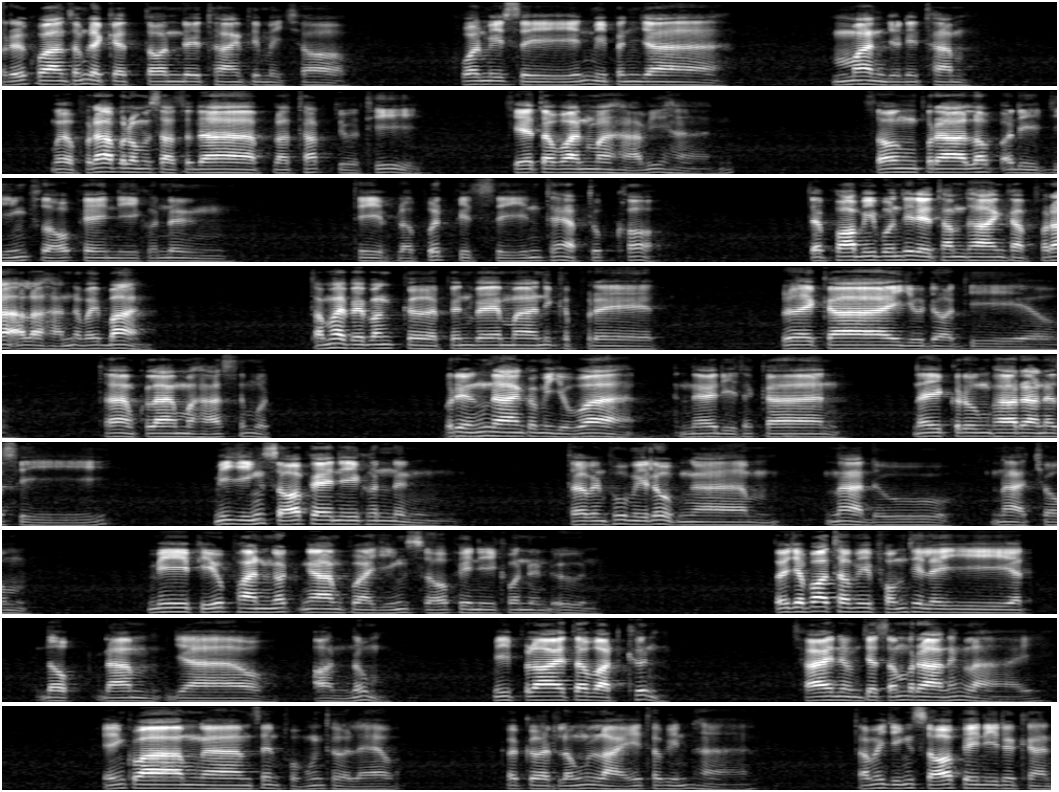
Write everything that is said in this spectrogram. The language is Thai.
หรือความสำเร็จแก่ตนโดยทางที่ไม่ชอบ ควรมีศีลมีปัญญา มั่นอยู่ในธรรม เมื่อพระบรมศาสดาประทับอยู่ที่เชตวันมหาวิหาร ทรงปราลบอดีตหญิงโสเพณีคนหนึ่ง ที่ประพฤติผิดศีลแทบทุกข้อ แต่พอมีบุญที่ได้ทำทานกับพระอรหันต์เอาไว้บ้างทำให้ไปบังเกิดเป็นเวมานิกเปรต เปลือยกายอยู่โดดเดียว ท่ามกลางมหาสมุทรเรื่องนางก็มีอยู่ว่า ในอดีตการในกรุงพาราณสี มีหญิงโสเพณีคนหนึ่ง เธอเป็นผู้มีรูปงาม น่าดู น่าชม มีผิวพรรณงดงามกว่าหญิงโสเพณีคนอื่น ๆ โดยเฉพาะเธอมีผมที่ละเอียด ดกดำยาว อ่อนนุ่ม มีปลายตวัดขึ้น ชายหนุ่มจะสำราญทั้งหลาย เห็นความงามเส้นผมของเธอแล้ว ก็เกิดหลงไหลทวินหาทำให้หญิงสอเพณีด้วยกัน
